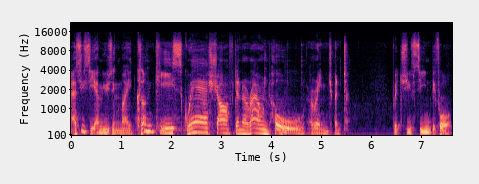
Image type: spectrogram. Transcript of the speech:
As you see, I'm using my clunky square shaft in a round hole arrangement, which you've seen before.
